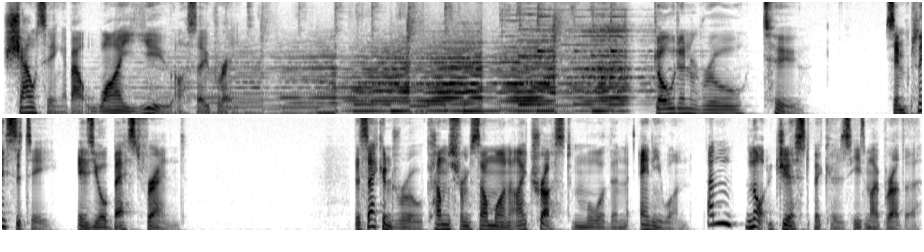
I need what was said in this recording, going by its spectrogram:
shouting about why you are so great. Golden Rule 2 Simplicity is your best friend. The second rule comes from someone I trust more than anyone, and not just because he's my brother.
